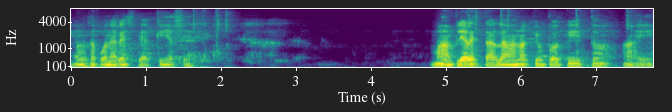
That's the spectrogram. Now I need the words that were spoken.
Vamos a poner este aquí así Vamos a ampliar esta, la mano aquí un poquito. Ahí.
